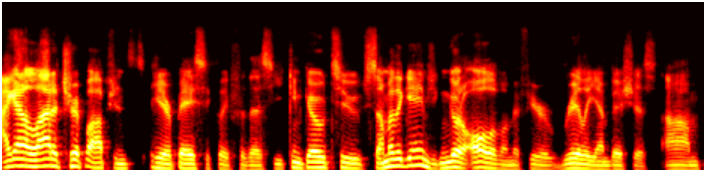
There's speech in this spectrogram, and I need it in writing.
I got a lot of trip options here basically for this. You can go to some of the games, you can go to all of them if you're really ambitious. Um,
